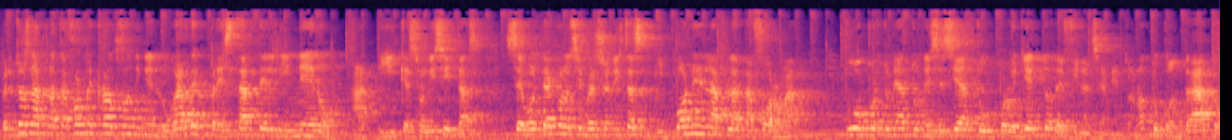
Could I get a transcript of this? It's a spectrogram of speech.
Pero entonces la plataforma de crowdfunding, en lugar de prestarte el dinero a ti que solicitas, se voltea con los inversionistas y pone en la plataforma tu oportunidad, tu necesidad, tu proyecto de financiamiento, ¿no? tu contrato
